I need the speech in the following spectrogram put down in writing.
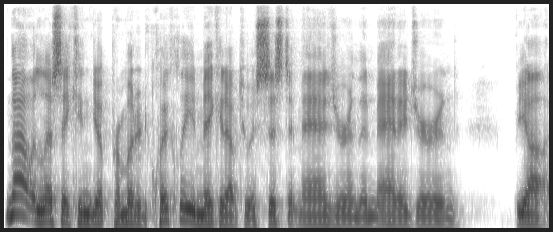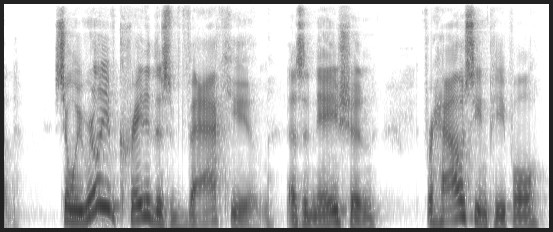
Not unless they can get promoted quickly and make it up to assistant manager and then manager and beyond. So we really have created this vacuum as a nation for housing people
